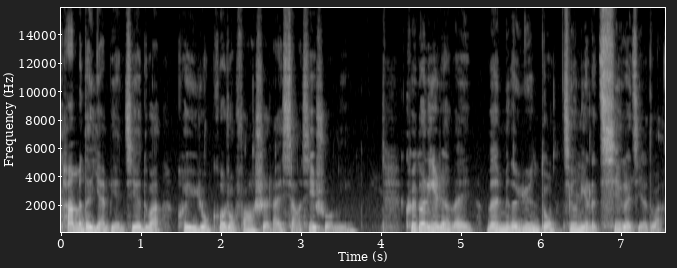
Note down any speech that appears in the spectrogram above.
它们的演变阶段可以用各种方式来详细说明。奎格利认为，文明的运动经历了七个阶段：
